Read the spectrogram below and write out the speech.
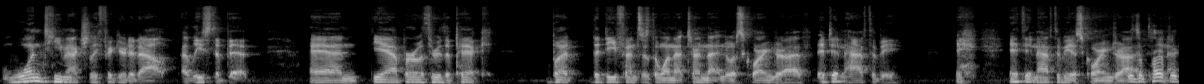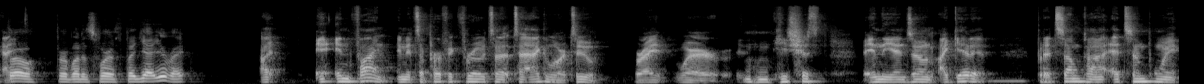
One team actually figured it out, at least a bit. And yeah, Burrow threw the pick, but the defense is the one that turned that into a scoring drive. It didn't have to be. It didn't have to be a scoring drive. It was a perfect I- throw for what it's worth. But yeah, you're right. I, and and fine, and it's a perfect throw to, to Agholor too, right? Where Mhm. he's just in the end zone. I get it, but at some time, at some point,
